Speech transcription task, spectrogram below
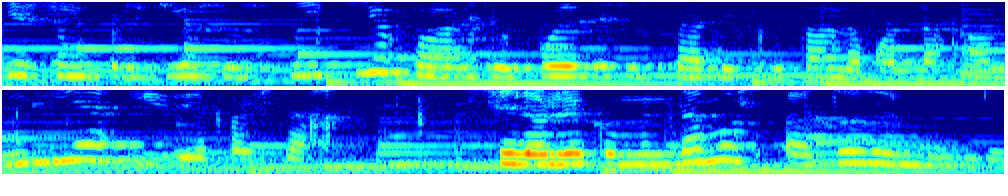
Y es un precioso sitio con el que puedes estar disfrutando con la familia y del paisaje. Se lo recomendamos a todo el mundo.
